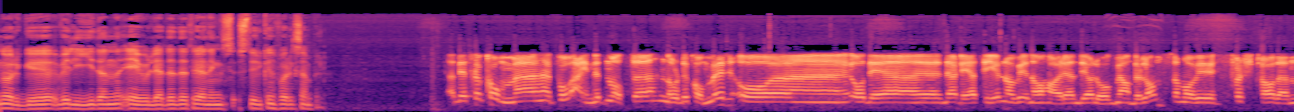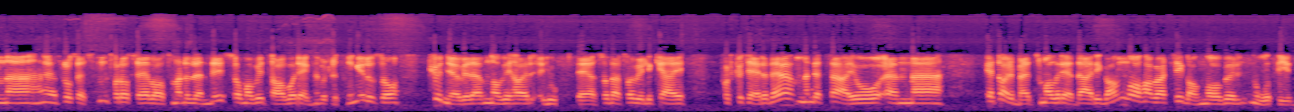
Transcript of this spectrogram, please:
Norge vil gi den EU-ledede treningsstyrken f.eks.? Det skal komme på egnet måte når det kommer. Og, og det, det, er det jeg sier. Når vi nå har en dialog med andre land, så må vi først ta den eh, prosessen for å se hva som er nødvendig. Så må vi ta våre egne beslutninger, og så kunngjør vi dem når vi har gjort det. Så Derfor vil ikke jeg forskuttere det. Men dette er jo en, eh, et arbeid som allerede er i gang, og har vært i gang over noe tid.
